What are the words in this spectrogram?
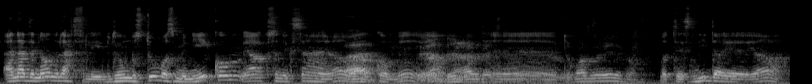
En naar de ander legt verleden. Ik bedoel, moest Thomas Meneer komen, ja, ik zou niks zeggen, ja, Ja. welkom. Hè, Ja, ja. dat is Ehm, Thomas van. Maar het is niet dat je, ja...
